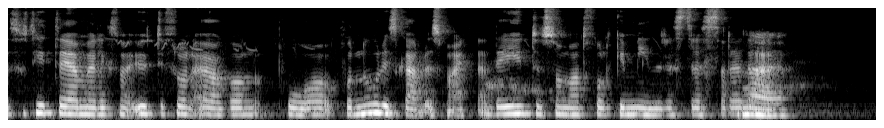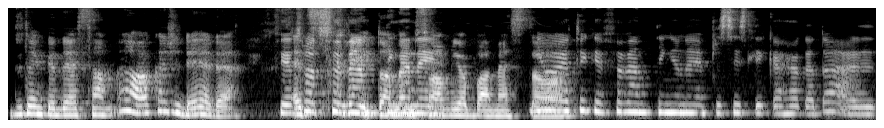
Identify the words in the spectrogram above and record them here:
så tittar jag med liksom utifrån ögon på, på nordisk arbetsmarknad. Det är ju inte som att folk är mindre stressade där. Du tänker det är samma? Ja, kanske det är det. För jag tror Ett att om vem förväntningarna som är... jobbar mest och... Ja, jag tycker förväntningarna är precis lika höga där.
